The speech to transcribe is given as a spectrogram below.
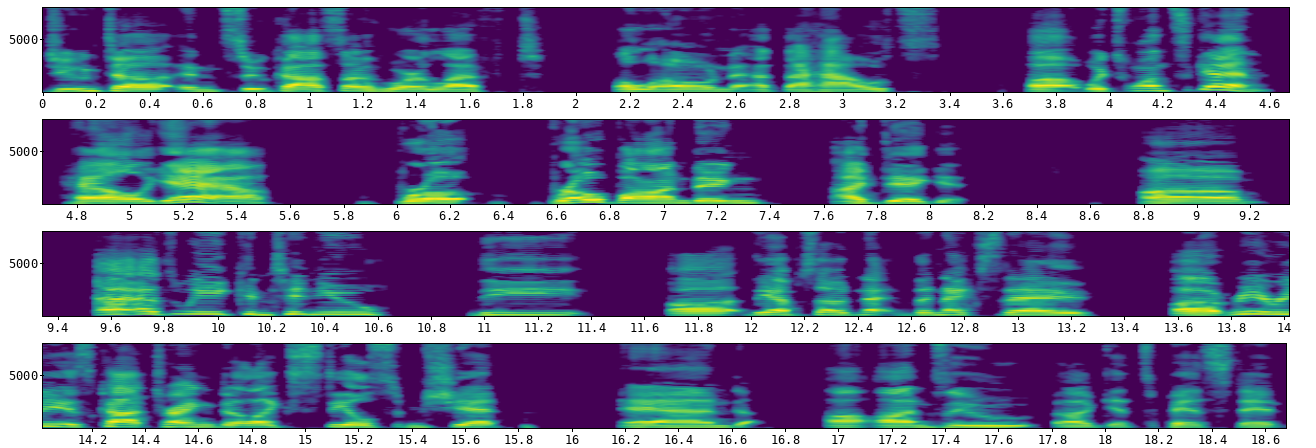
Junta and Tsukasa, who are left alone at the house. Uh, which once again, hell yeah, bro, bro bonding. I dig it. Um, as we continue the uh the episode ne- the next day, uh Riri is caught trying to like steal some shit, and uh, Anzu uh, gets pissed at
